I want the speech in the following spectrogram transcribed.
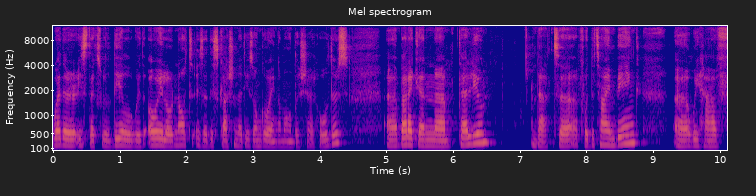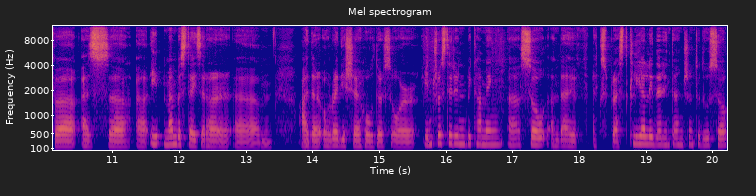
whether Instex will deal with oil or not is a discussion that is ongoing among the shareholders. Uh, but I can um, tell you that uh, for the time being, uh, we have uh, as uh, uh, member states that are um, either already shareholders or interested in becoming uh, so, and they have expressed clearly their intention to do so.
